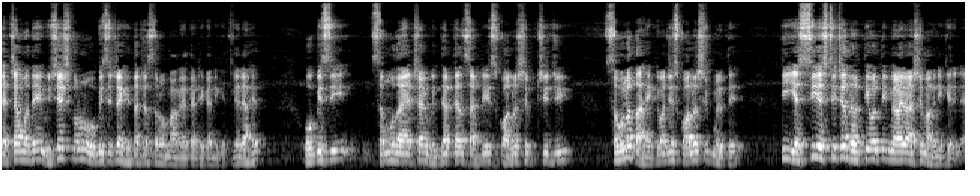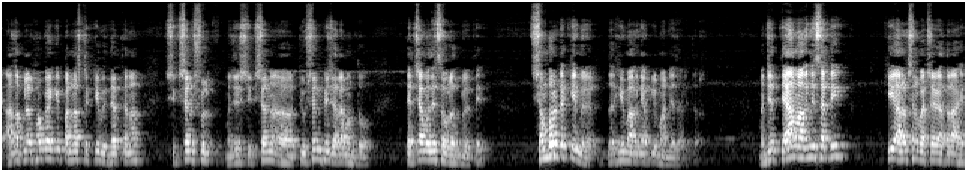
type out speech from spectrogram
त्याच्यामध्ये विशेष करून ओबीसीच्या हिताच्या सर्व मागण्या त्या ठिकाणी घेतलेल्या आहेत. ओबीसी समुदायाच्या विद्यार्थ्यांसाठी स्कॉलरशिपची जी सवलत आहे किंवा जी स्कॉलरशिप मिळते ती एस सी एस टीच्या धर्तीवरती मिळावी अशी मागणी केलेली आहे. आज आपल्याला ठाऊक आहे की पन्नास टक्के विद्यार्थ्यांना शिक्षण शुल्क म्हणजे शिक्षण ट्युशन फी ज्याला म्हणतो त्याच्यामध्ये सवलत मिळते. शंभर टक्के मिळेल जर ही मागणी आपली मान्य झाली तर. म्हणजे त्या मागणीसाठी ही आरक्षण बचाव यात्रा आहे.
